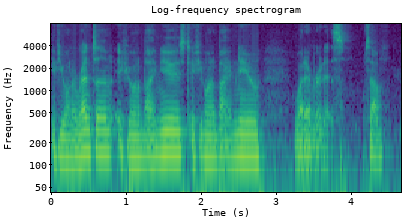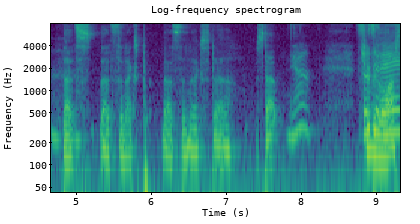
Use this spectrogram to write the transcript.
if you want to rent them, if you want to buy them used, if you want to buy them new, whatever it is. So Mhm. that's that's the next that's the next uh, step. Yeah. So Should be the today, last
